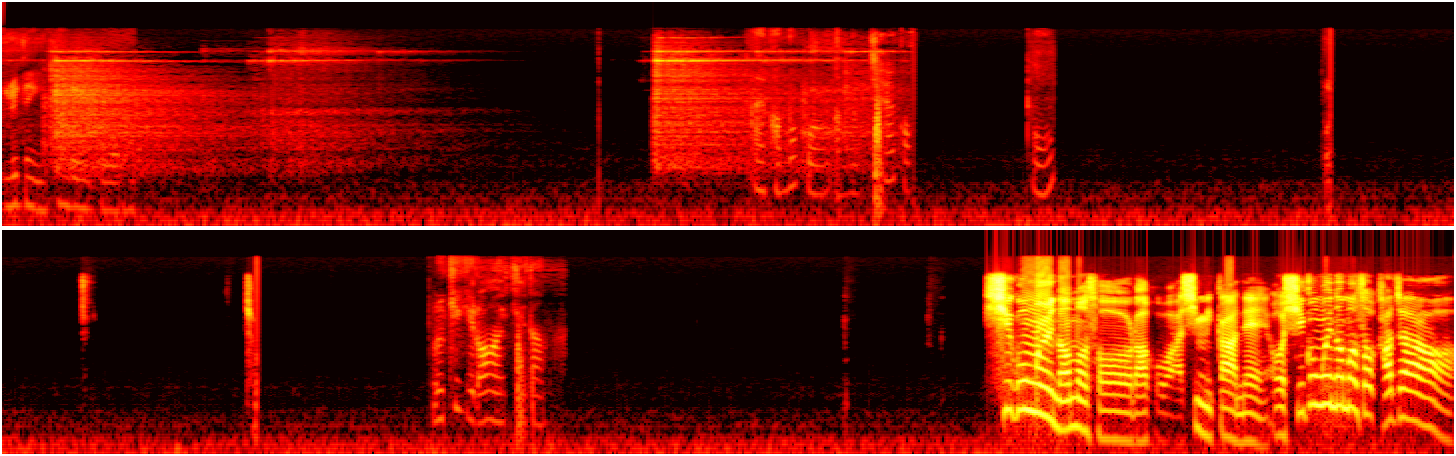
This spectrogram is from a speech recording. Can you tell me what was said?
일루전 2,000원 대가 아니, 밥 먹고 안 취할 거. 어? 저- 왜 이렇게 길어? 아, 계단. 시공을 넘어서라고 아십니까? 네. 어, 시공을 넘어서 가자.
